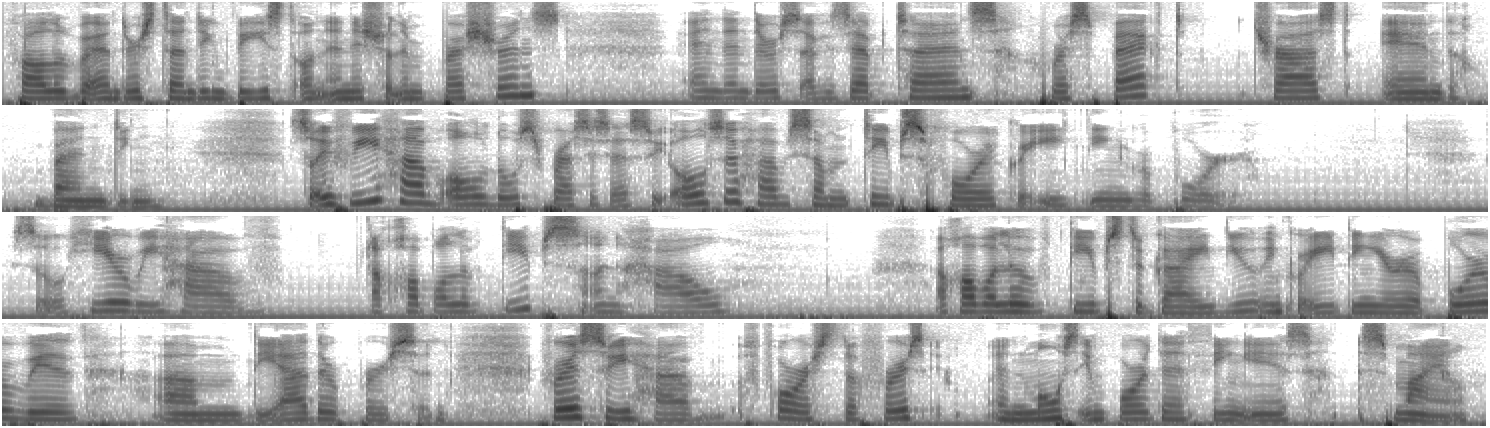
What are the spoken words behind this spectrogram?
followed by understanding based on initial impressions, and then there's acceptance, respect, trust, and bonding. So if we have all those processes, we also have some tips for creating rapport. So here we have a couple of tips on how a couple of tips to guide you in creating your rapport with um, the other person. First, we have, of course, the first and most important thing is smile.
